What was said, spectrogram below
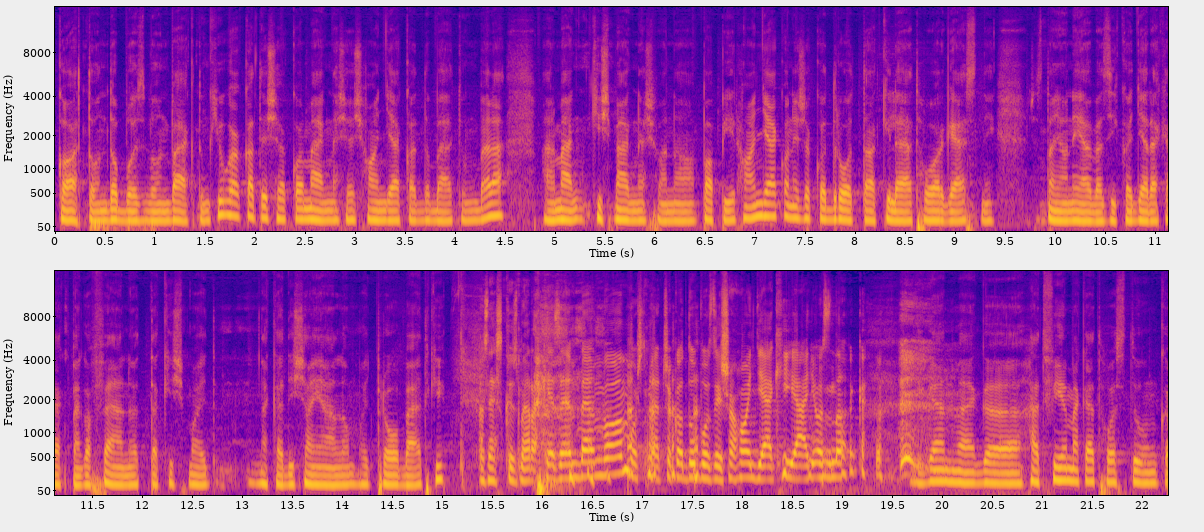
karton dobozban vágtunk lyukakat, és akkor mágneses hangyákat dobáltunk bele. Már mág, kis mágnes van a papír hangyákon, és akkor dróttal ki lehet horgászni. És ezt nagyon élvezik a gyerekek, meg a felnőttek is, majd neked is ajánlom, hogy próbáld ki. Az eszköz már a kezemben van, most már csak a doboz és a hangyák hiányoznak. Igen, meg hát filmeket hoztunk,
